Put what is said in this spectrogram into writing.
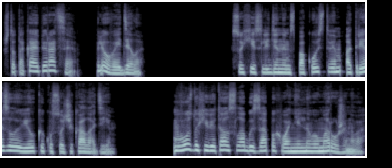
что такая операция — плевое дело. Сухи с ледяным спокойствием отрезала вилкой кусочек оладьи. В воздухе витал слабый запах ванильного мороженого.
